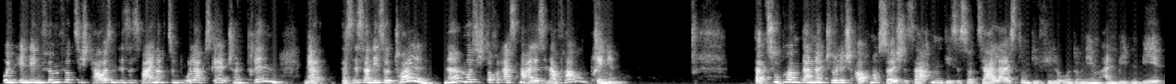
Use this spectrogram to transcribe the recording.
und in den 45.000 ist es Weihnachts- und Urlaubsgeld schon drin, na, das ist ja nicht so toll. Ne? Muss ich doch erstmal alles in Erfahrung bringen. Dazu kommt dann natürlich auch noch solche Sachen, diese Sozialleistung, die viele Unternehmen anbieten, wie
